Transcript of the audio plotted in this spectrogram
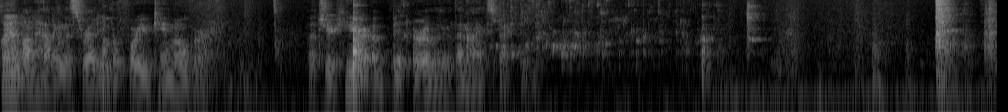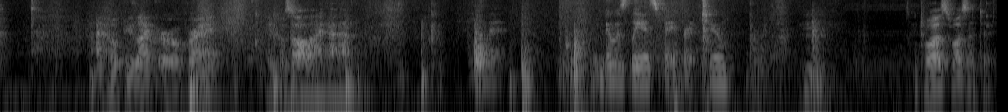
Planned on having this ready before you came over, but you're here a bit earlier than I expected. I hope you like Earl Grey. It was all I had. I love it. It was Leah's favorite, too. Hmm. It was, wasn't it?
